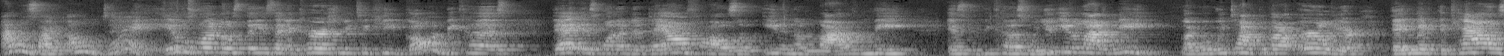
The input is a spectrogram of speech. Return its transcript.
I was like, oh dang. It was one of those things that encouraged me to keep going because that is one of the downfalls of eating a lot of meat. Is because when you eat a lot of meat, like what we talked about earlier, they make the cows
